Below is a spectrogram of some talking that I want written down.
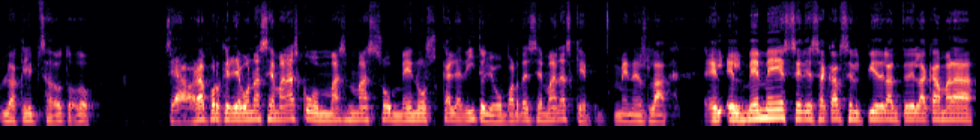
lo ha eclipsado todo. O sea, ahora porque lleva unas semanas como más, más o menos calladito, llevo un par de semanas que menos la. El, el meme ese de sacarse el pie delante de la cámara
